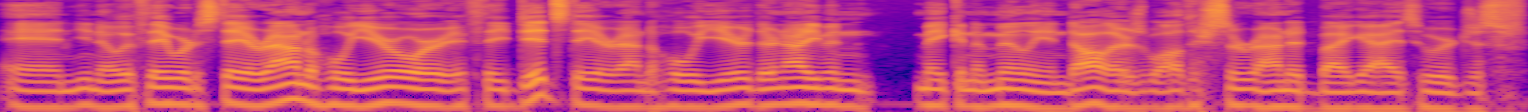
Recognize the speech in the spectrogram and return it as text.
and you know, if they were to stay around a whole year, or if they did stay around a whole year, they're not even making a million dollars while they're surrounded by guys who are just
